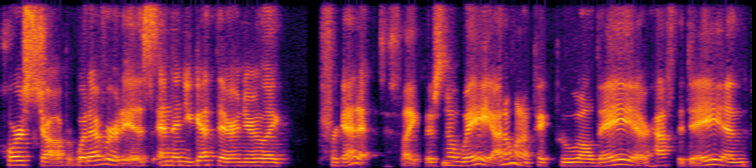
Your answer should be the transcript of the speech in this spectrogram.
horse job or whatever it is." And then you get there and you're like, forget it. It's like there's no way. I don't want to pick poo all day or half the day. And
